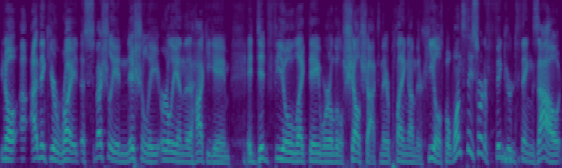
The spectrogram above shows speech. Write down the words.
You know, I, I think you're right, especially initially early in the hockey game, it did feel like they were a little shell shocked and they were playing on their heels. But once they sort of figured things out,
